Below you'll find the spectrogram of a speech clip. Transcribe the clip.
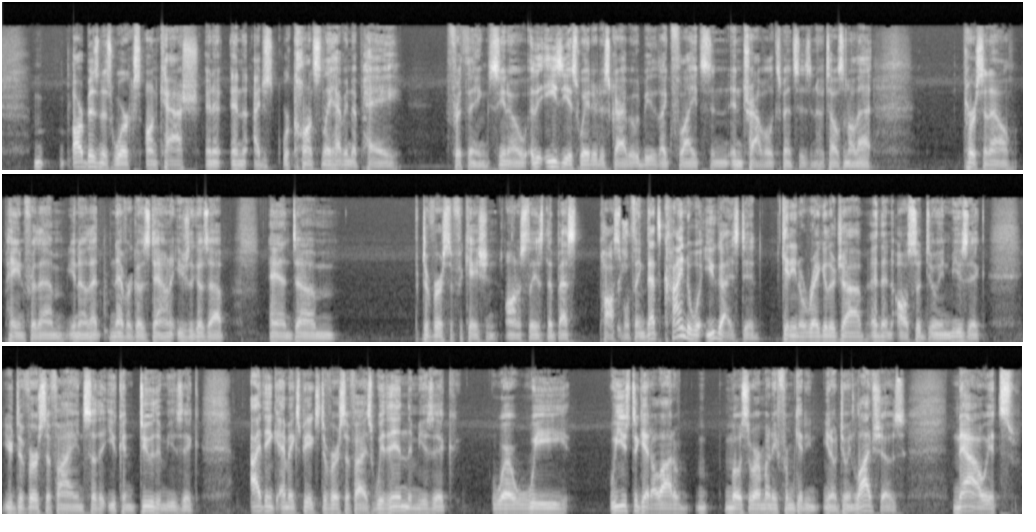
our business works on cash and it, and i just we're constantly having to pay for things. You know, the easiest way to describe it would be like flights and, and travel expenses and hotels and all that. Personnel paying for them, you know, that never goes down. It usually goes up. And um, diversification, honestly, is the best possible thing. That's kind of what you guys did getting a regular job and then also doing music. You're diversifying so that you can do the music. I think MXPX diversifies within the music where we we used to get a lot of most of our money from getting, you know, doing live shows. Now it's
